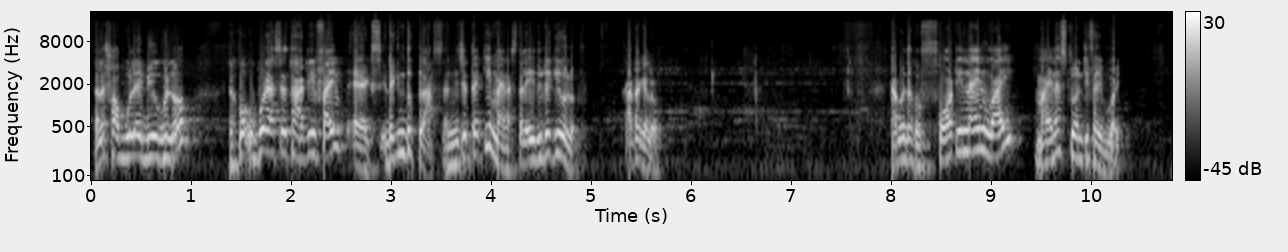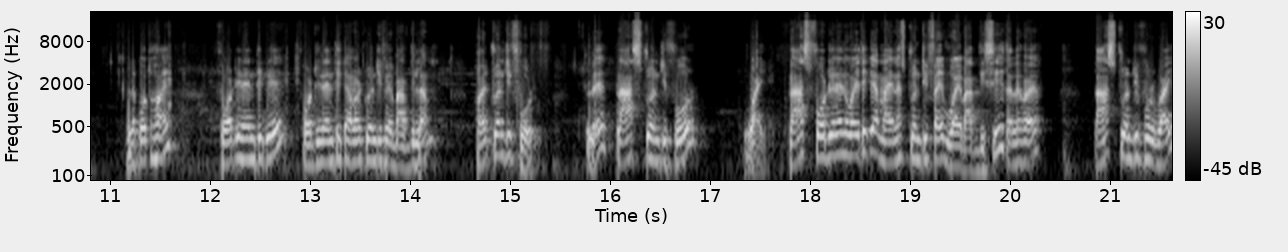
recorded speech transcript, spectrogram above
তাহলে সবগুলোই বিয়োগ হলো দেখো, উপরে আছে থার্টি ফাইভ এক্স এটা কিন্তু প্লাস আর নিচেরটা কি মাইনাস তাহলে এই দুটো কি হলো? কাটা গেল। তারপরে দেখো forty nine Y minus twenty five Y তাহলে কত হয়? ফর্টি নাইন থেকে ফর্টি নাইন থেকে আমরা টোয়েন্টি ফাইভ বাদ দিলাম, হয় টোয়েন্টি ফোর তাহলে plus twenty four Y plus forty nine Y থেকে মাইনাস টোয়েন্টি ফাইভ ওয়াই বাদ দিছি, তাহলে হয় প্লাস টোয়েন্টি ফোর ওয়াই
